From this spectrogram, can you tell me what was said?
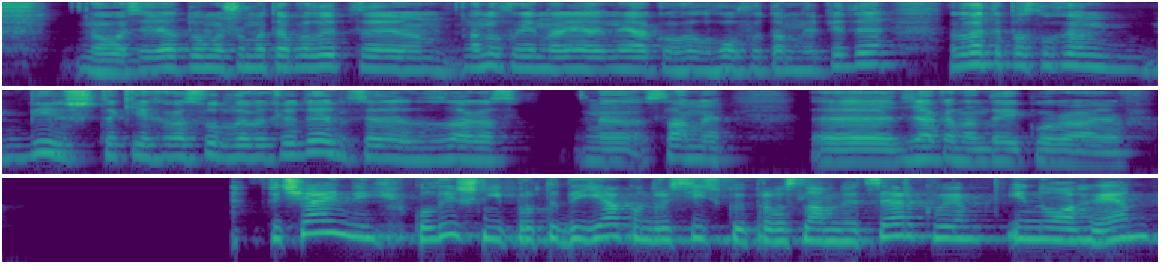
Ось, я думаю, що митрополит е, Ануфрій на ніякого Голгофу там не піде. Ну, давайте послухаємо більш таких розсудливих людей. Це зараз е, саме е, дякон Андрій Кураєв. Звичайний колишній протидиякон Російської православної церкви, іноагент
